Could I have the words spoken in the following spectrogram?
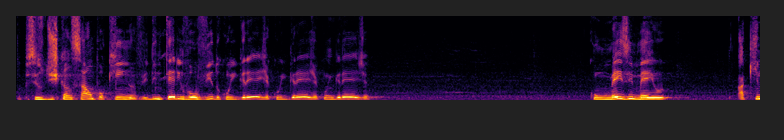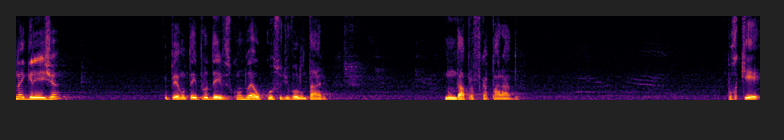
Eu preciso descansar um pouquinho, a vida inteira envolvido com igreja, com igreja, com igreja. Com um mês e meio aqui na igreja, eu perguntei para o Davis, quando é o curso de voluntário? Não dá para ficar parado. Porque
